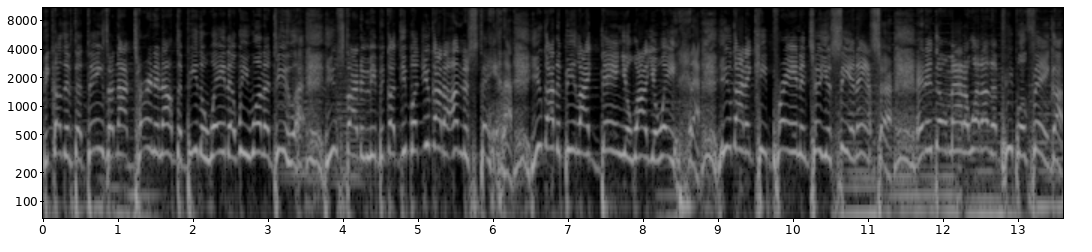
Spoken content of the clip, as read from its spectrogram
because if the things are not turning out to be the way that we want to do, you started me because you, but you got to understand, you got to be like Daniel while you're waiting. You got to keep praying until you see an answer, and it don't matter what other people think. Uh,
